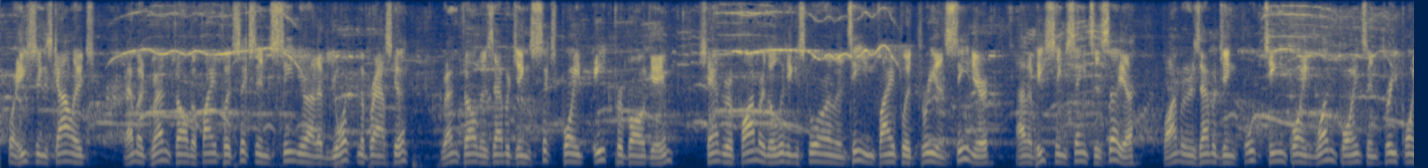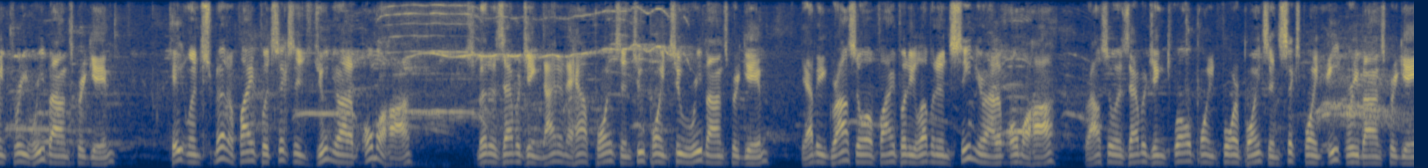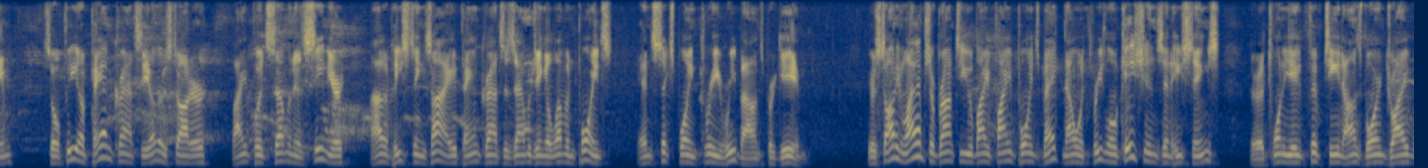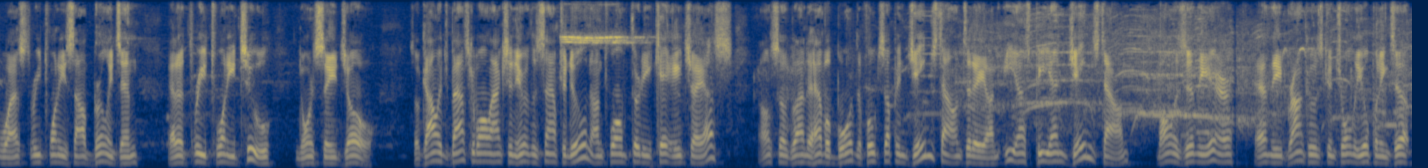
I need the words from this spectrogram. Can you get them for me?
For Hastings College, Emma Grenfeld, a five foot six inch senior out of York, Nebraska. Grenfeld is averaging 6.8 per ball game. Chandra Farmer, the leading scorer on the team, five foot three, a senior out of Hastings St. Cecilia. Farmer is averaging 14.1 points and 3.3 rebounds per game. Caitlin Schmidt, a five foot six inch junior out of Omaha. Schmidt is averaging nine and a half points and 2.2 rebounds per game. Gabby Grosso, a five foot 11 inch senior out of Omaha. Grosso is averaging 12.4 points and 6.8 rebounds per game. Sophia Pankratz, the other starter, Five foot seven is senior out of Hastings High. Pankratz is averaging 11 points and 6.3 rebounds per game. Your starting lineups are brought to you by Five Points Bank, now with three locations in Hastings. They're at 2815 Osborne Drive West, 320 South Burlington, and at 322 North St. Joe. So college basketball action here this afternoon on 1230 KHAS. Also glad to have aboard the folks up in Jamestown today on ESPN Jamestown. Ball is in the air, and the Broncos control the opening tip.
